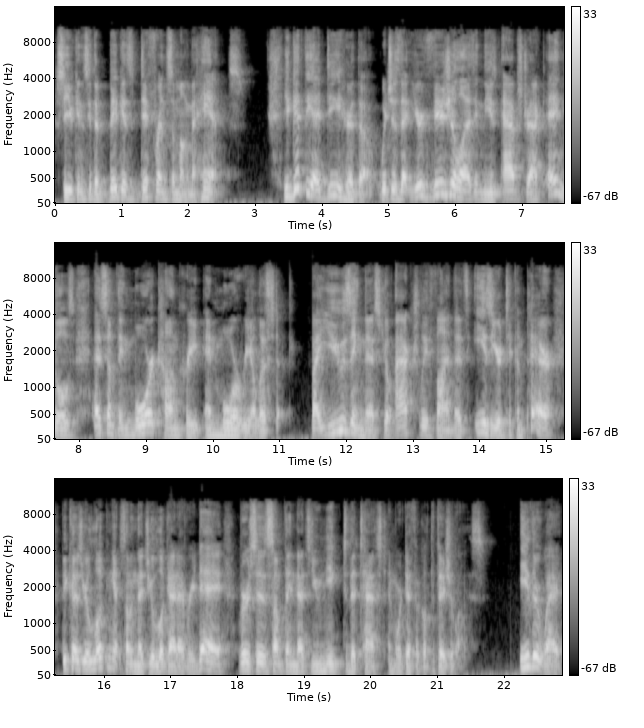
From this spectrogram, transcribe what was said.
So you can see the biggest difference among the hands. You get the idea here though, which is that you're visualizing these abstract angles as something more concrete and more realistic. By using this, you'll actually find that it's easier to compare because you're looking at something that you look at every day versus something that's unique to the test and more difficult to visualize. Either way,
